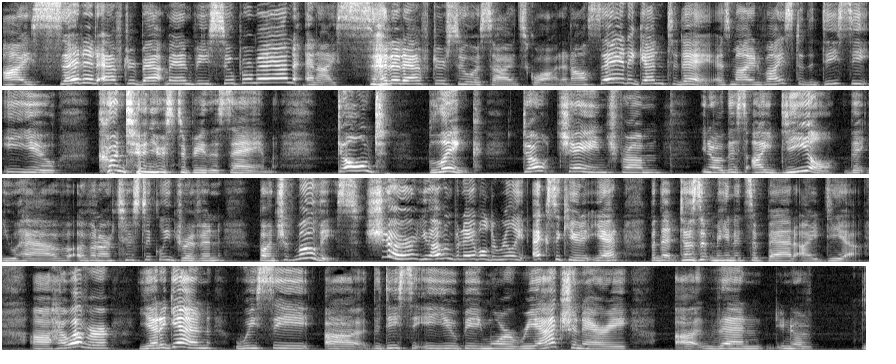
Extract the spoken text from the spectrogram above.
I said it after Batman v Superman, and I said it after Suicide Squad, and I'll say it again today as my advice to the DCEU continues to be the same. Don't blink. Don't change from, you know, this ideal that you have of an artistically driven bunch of movies. Sure, you haven't been able to really execute it yet, but that doesn't mean it's a bad idea. Uh, however, yet again, we see uh, the DCEU being more reactionary uh, than, you know,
